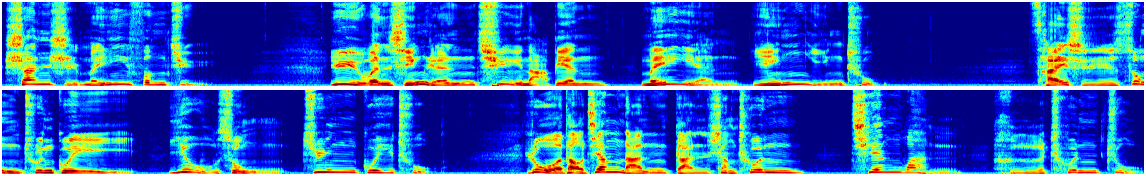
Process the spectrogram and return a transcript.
山是眉峰聚。欲问行人去哪边？眉眼盈盈处。才始送春归，又送君归处。若到江南赶上春。千万和春住。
